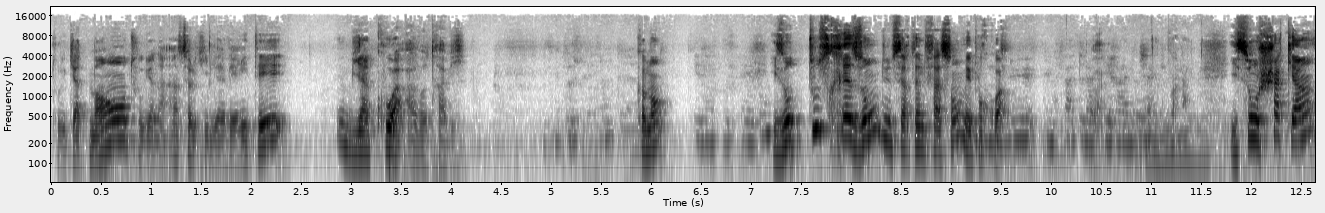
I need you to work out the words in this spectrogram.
tous les quatre mentent, ou il y en a un seul qui dit la vérité, ou bien quoi à votre avis? Comment? Ils ont tous raison d'une certaine façon, mais pourquoi? Ils sont chacun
